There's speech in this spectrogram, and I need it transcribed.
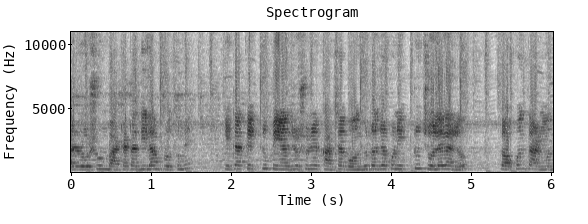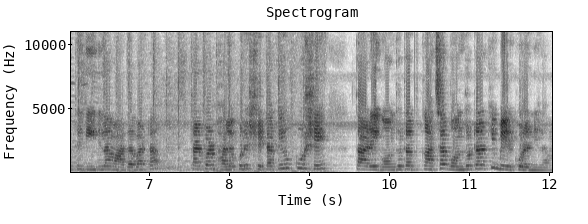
আর রসুন বাটাটা দিলাম প্রথমে। এটাকে একটু পেঁয়াজ রসুনের কাঁচা গন্ধটা যখন একটু চলে গেল, তখন তার মধ্যে দিয়ে দিলাম আদা বাটা। তারপর ভালো করে সেটাকেও কষে তার এই গন্ধটা, কাঁচা গন্ধটা আর কি বের করে নিলাম।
